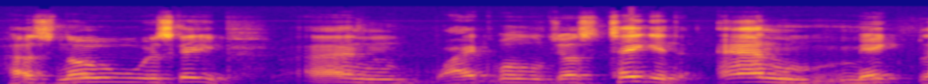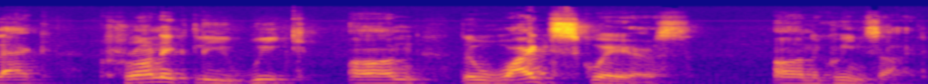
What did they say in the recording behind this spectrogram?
has no escape, and white will just take it and make black chronically weak on the white squares on the queen side.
